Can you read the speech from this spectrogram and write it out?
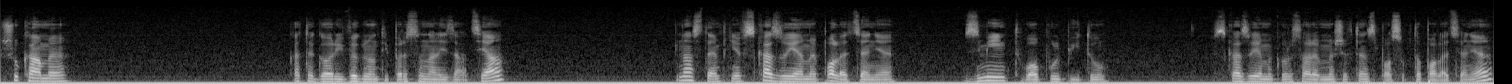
szukamy kategorii wygląd i personalizacja. Następnie wskazujemy polecenie zmień tło pulpitu. Wskazujemy kursorem myszy w ten sposób to polecenie.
